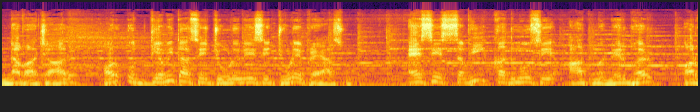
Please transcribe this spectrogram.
नवाचार और उद्यमिता से जोड़ने से जुड़े प्रयास हों ऐसे सभी कदमों से आत्मनिर्भर और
